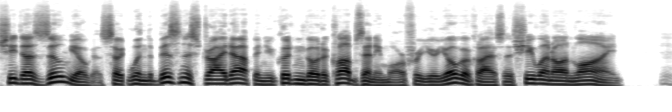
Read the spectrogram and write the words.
She does Zoom yoga. So when the business dried up and you couldn't go to clubs anymore for your yoga classes, she went online mm-hmm.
